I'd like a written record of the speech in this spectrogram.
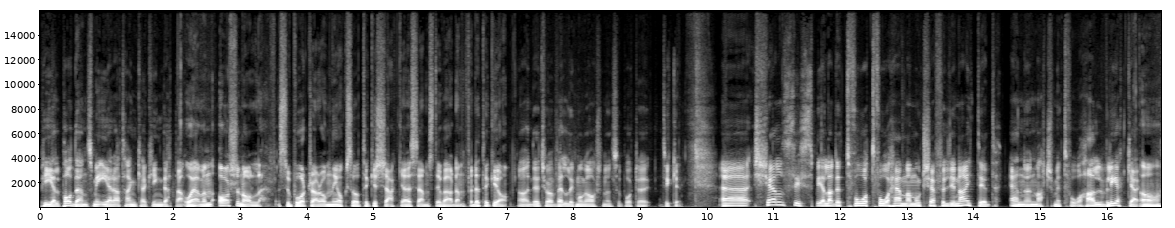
@plpodden som är era tankar kring detta. Och även Arsenal-supportrar, om ni också tycker Xhaka är sämst i världen, för det tycker jag. Ja, det tror jag väldigt många Arsenal-supporter tycker. Eh, Chelsea spelade 2-2 hemma mot Sheffield United. Ännu en match med två halvlekar. Ja,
